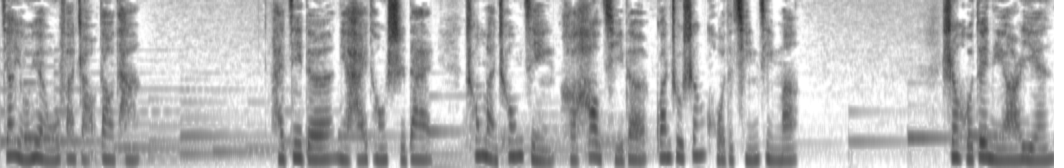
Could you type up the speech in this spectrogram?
将永远无法找到它。还记得你孩童时代充满憧憬和好奇的关注生活的情景吗？生活对你而言。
